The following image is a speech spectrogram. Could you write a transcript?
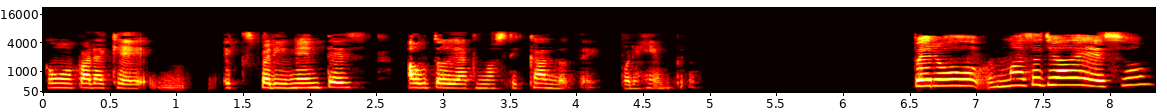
como para que mm, experimentes autodiagnosticándote, por ejemplo. Pero más allá de eso,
